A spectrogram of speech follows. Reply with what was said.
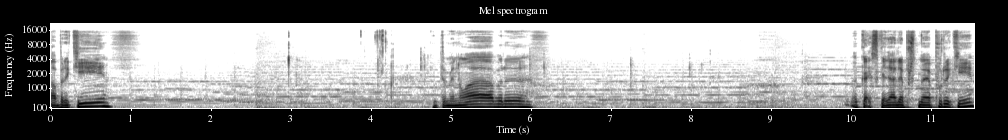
abre aqui. Aqui também não abre. Ok, se calhar é porque não é por aqui.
